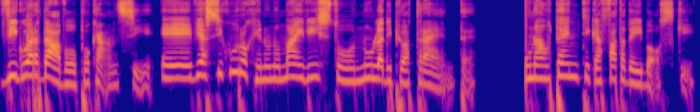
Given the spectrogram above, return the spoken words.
vi guardavo poc'anzi e vi assicuro che non ho mai visto nulla di più attraente. Un'autentica fata dei boschi.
